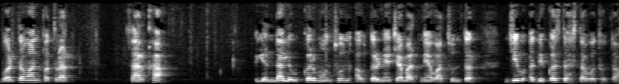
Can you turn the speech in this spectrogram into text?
वर्तमानपत्रात सारखा. यंदा लवकर मान्सून अवतरण्याच्या बातम्या वाचून तर जीव अधिकच धास्तावत होता.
